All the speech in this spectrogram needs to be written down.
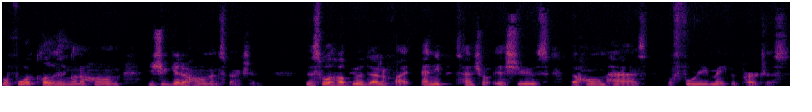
Before closing on a home, you should get a home inspection. This will help you identify any potential issues the home has before you make the purchase.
